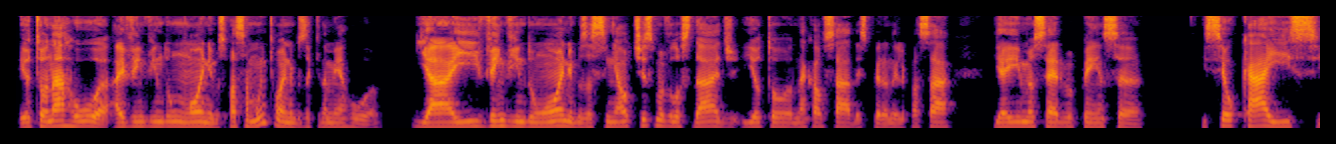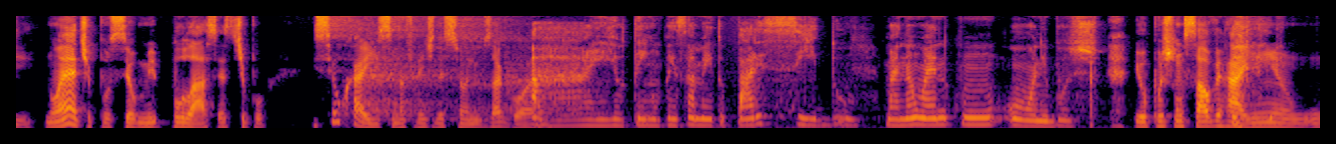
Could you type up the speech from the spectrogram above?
Eu tô na rua, aí vem vindo um ônibus, passa muito ônibus aqui na minha rua. E aí vem vindo um ônibus, assim, altíssima velocidade, e eu tô na calçada esperando ele passar. E aí meu cérebro pensa: e se eu caísse? Não é tipo se eu me pulasse, é tipo, e se eu caísse na frente desse ônibus agora? Ai, eu tenho um pensamento parecido. Mas não é com ônibus. Eu puxo um salve rainha. Um...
